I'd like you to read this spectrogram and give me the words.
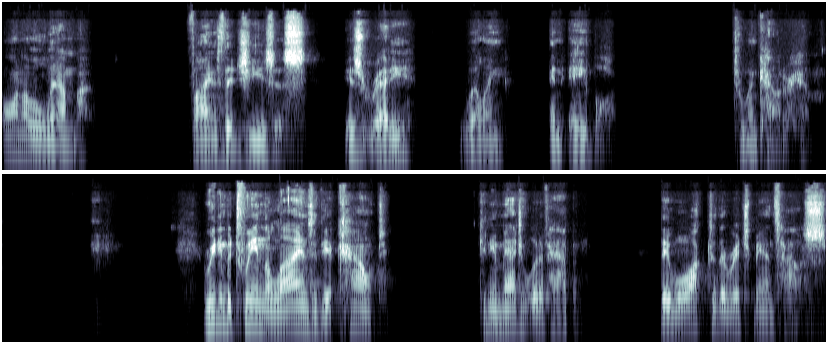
on a limb finds that Jesus is ready, willing, and able to encounter him. Reading between the lines of the account, can you imagine what would have happened? They walked to the rich man's house.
